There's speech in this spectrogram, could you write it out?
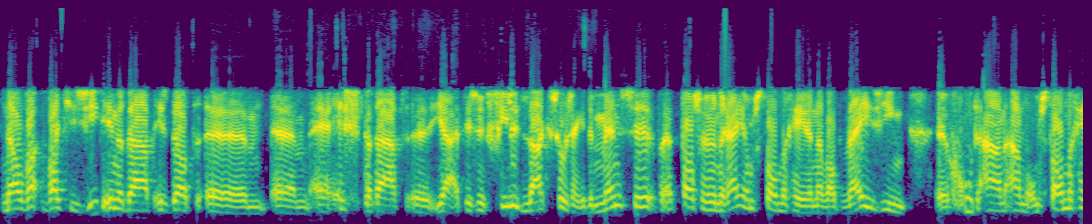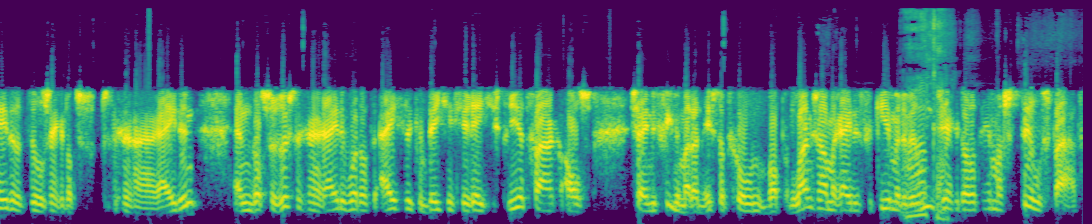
nou, wat, wat, je ziet inderdaad is dat um, um, er is inderdaad, uh, ja, het is een file, laat ik het zo zeggen. De mensen passen hun rijomstandigheden naar wat wij zien uh, goed aan aan de omstandigheden. Dat wil zeggen dat ze rustiger gaan rijden. En dat ze rustig gaan rijden wordt dat eigenlijk een beetje geregistreerd vaak als zijn de file. Maar dan is dat gewoon wat langzamer rijdend verkeer. Maar dat wil ah, niet zeggen dat het helemaal stil staat.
